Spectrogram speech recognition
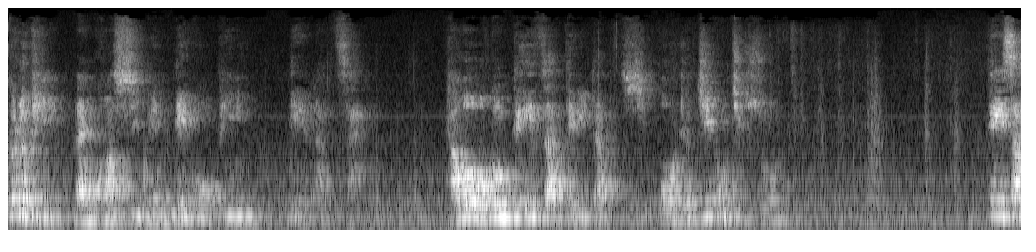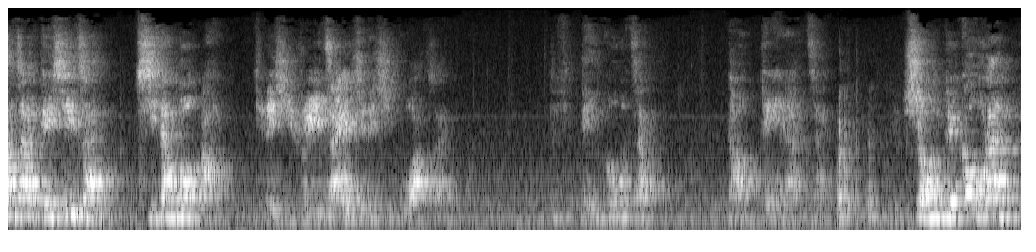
过落去，咱看四篇第五篇第六章。头我有讲第一章、第二章是按照这种结束，第三章、第四章是咱无爱，一个是内在，一个是外在。这是第五章到第六章，上帝告诉咱。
